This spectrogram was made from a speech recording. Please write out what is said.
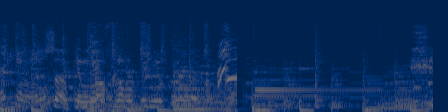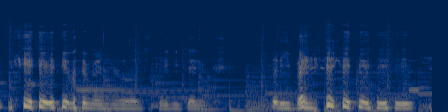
Okay. What's up? Can I come up in your crib? Oh, My man's will have taking teddy, teddy bear. Don't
